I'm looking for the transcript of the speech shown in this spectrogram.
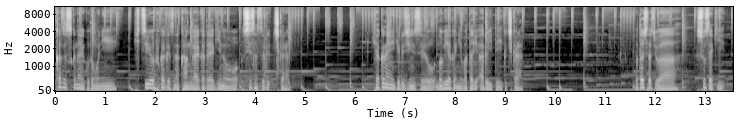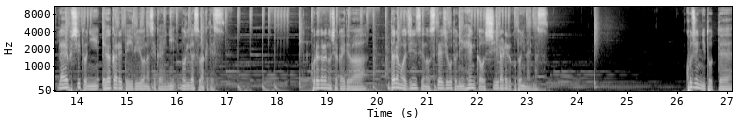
数少ない子供に必要不可欠な考え方や技能を示唆する力。100年生きる人生を伸びやかに渡り歩いていく力。私たちは書籍ライフシートに描かれているような世界に乗り出すわけです。これからの社会では誰もが人生のステージごとに変化を強いられることになります。個人にとって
